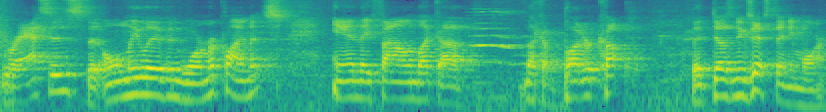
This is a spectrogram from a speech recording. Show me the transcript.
grasses that only live in warmer climates, and they found like a like a buttercup that doesn't exist anymore.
